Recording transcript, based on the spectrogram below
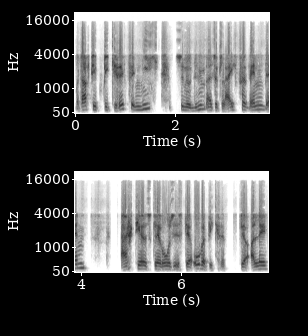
Man darf die Begriffe nicht synonym, also gleich verwenden. Arteriosklerose ist der Oberbegriff für alle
